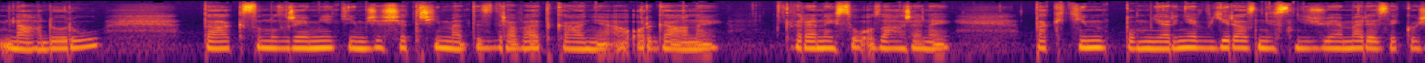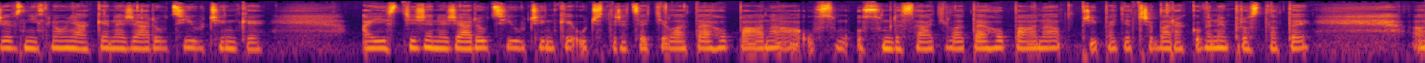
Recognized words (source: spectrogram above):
nádorů, tak samozřejmě tím, že šetříme ty zdravé tkáně a orgány, které nejsou ozářeny, tak tím poměrně výrazně snižujeme riziko, že vzniknou nějaké nežádoucí účinky. A jistě, že nežádoucí účinky u 40-letého pána a 80-letého pána, v případě třeba rakoviny prostaty, uh,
